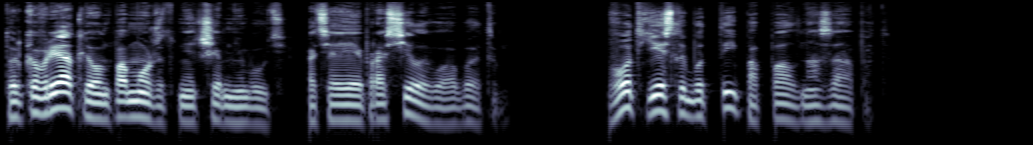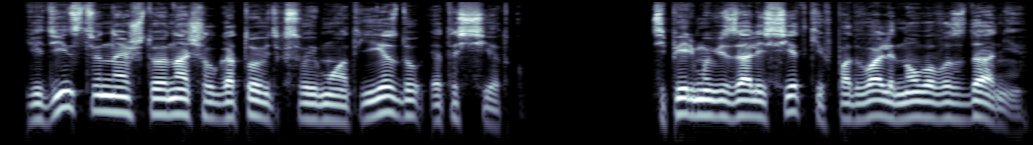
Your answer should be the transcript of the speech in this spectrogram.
Только вряд ли он поможет мне чем-нибудь, хотя я и просил его об этом. Вот если бы ты попал на Запад». Единственное, что я начал готовить к своему отъезду, это сетку. Теперь мы вязали сетки в подвале нового здания,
